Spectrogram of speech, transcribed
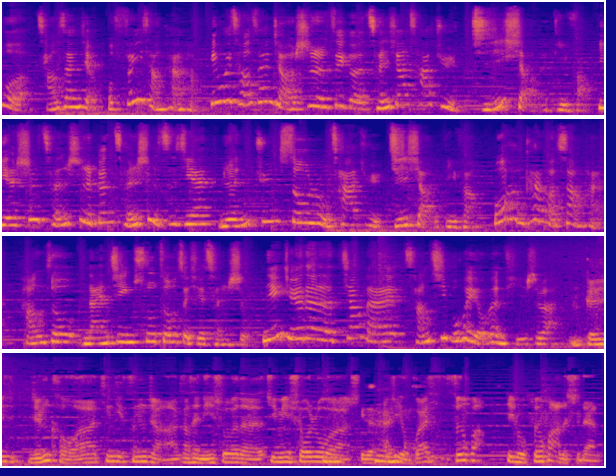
括长三角，我非常看好，因为长三角是这个城乡差距极小的地方，也是城市跟城。城市之间人均收入差距极小的地方，我很看好上海、杭州、南京、苏州这些城市。您觉得将来长期不会有问题是吧？跟人口啊、经济增长啊，刚才您说的居民收入啊，这个还是有关系。分化进入分化的时代了。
